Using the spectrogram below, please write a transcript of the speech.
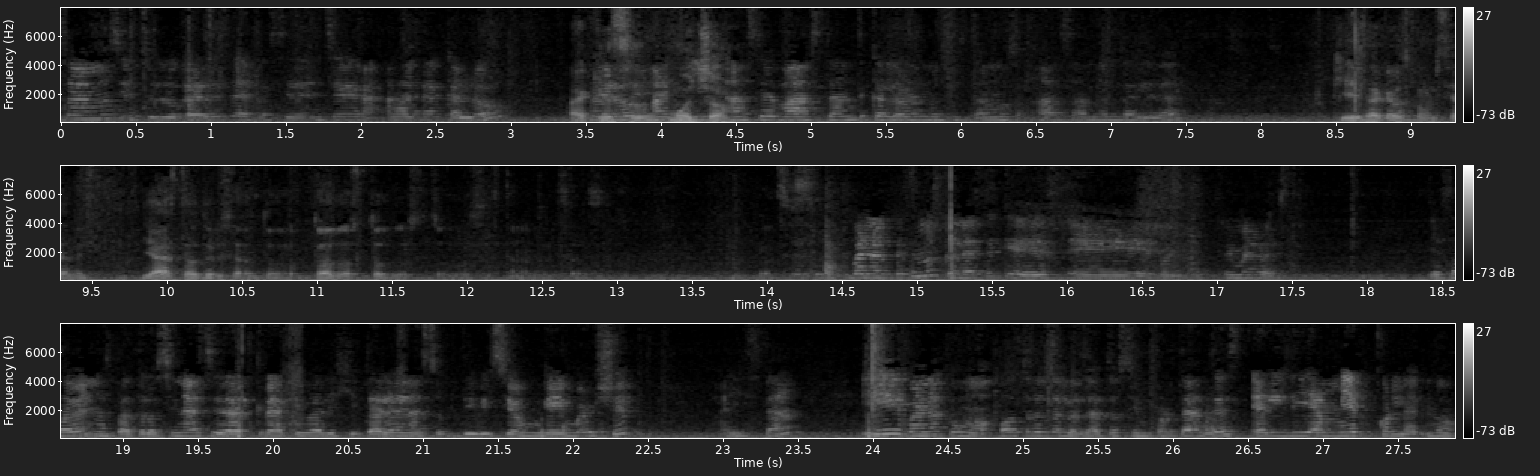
sabemos si en sus lugares de residencia haga calor. Aquí pero sí, aquí mucho. Hace bastante calor nos estamos asando en realidad. ¿Quieres sacar los comerciales? Ya está autorizado todo. Todos, todos, todos están autorizados. Entonces, Bueno, empecemos con este que es, eh, bueno, primero este. Ya saben, nos patrocina Ciudad Creativa Digital en la subdivisión Gamership. Ahí está. Y bueno, como otros de los datos importantes, el día miércoles, no,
